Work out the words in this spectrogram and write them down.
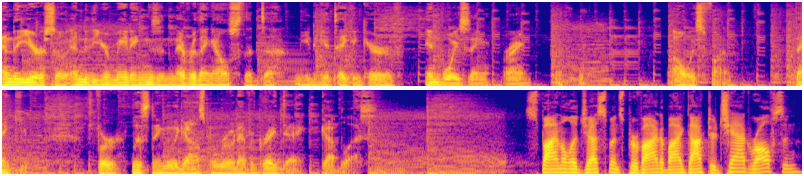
end of the year, so end of the year meetings and everything else that uh, need to get taken care of. Invoicing, right? Always fun. Thank you for listening to the Gospel Road. Have a great day. God bless. Spinal adjustments provided by Dr. Chad Rolfson.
